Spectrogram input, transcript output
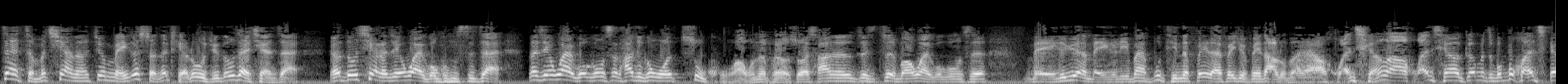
债怎么欠呢？就每个省的铁路局都在欠债，然后都欠了这些外国公司债。那这些外国公司他就跟我诉苦啊，我那朋友说，他这这帮外国公司每个月每个礼拜不停的飞来飞去飞大陆，哎呀还钱了还钱啊，哥们怎么不还钱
